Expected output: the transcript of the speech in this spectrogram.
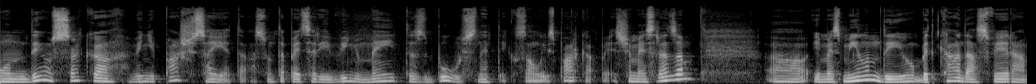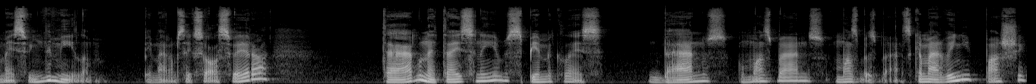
Un Dievs saka, viņi paši sajietās, un tāpēc arī viņu meitas būs netiklas laulības pārkāpējas. Šeit mēs redzam, ja mēs mīlam Dievu, bet kādā sfērā mēs viņu nemīlam, piemēram, seksuālā sfērā, tēvu netaisnības piemeklēs bērnus un mazbērnus un mazbērnus, kamēr viņi paši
